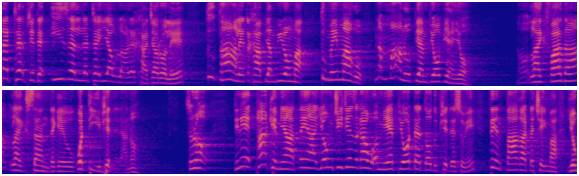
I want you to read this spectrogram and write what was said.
လက်ထက်ဖြစ်တဲ့ easy လက်ထက်ရောက်လာတဲ့ခါကျတော့လေသူ့သားကလည်းတစ်ခါပြန်ပြီးတော့မှသူ့မိမကိုနှမလို့ပြန်ပြောပြန်ရော နော် like father like son တကယ်ကိုကွက်တီဖြစ်နေတာနော်ဆိုတော့ဒီနေ့ဖခင်များသင်ဟာယုံကြည်ခြင်းစကားကိုအမြဲပြောတတ်တော်သူဖြစ်တယ်ဆိုရင်သင်သားကတစ်ချိန်မှာယုံ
